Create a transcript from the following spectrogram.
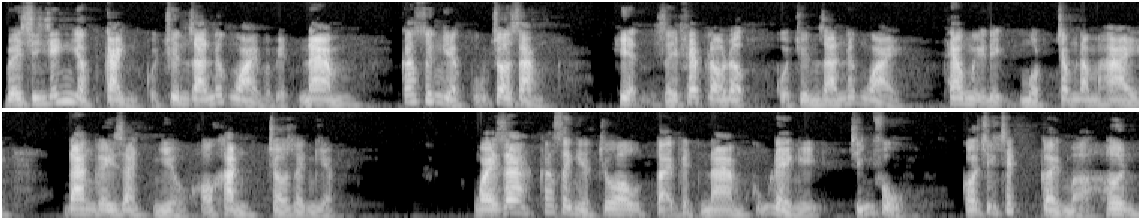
Về chính sách nhập cảnh của chuyên gia nước ngoài vào Việt Nam, các doanh nghiệp cũng cho rằng hiện giấy phép lao động của chuyên gia nước ngoài theo Nghị định 152 đang gây ra nhiều khó khăn cho doanh nghiệp. Ngoài ra, các doanh nghiệp châu Âu tại Việt Nam cũng đề nghị chính phủ có chính sách cởi mở hơn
